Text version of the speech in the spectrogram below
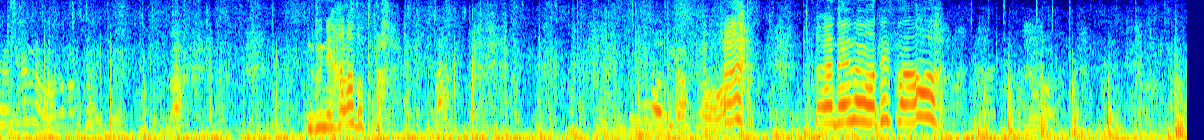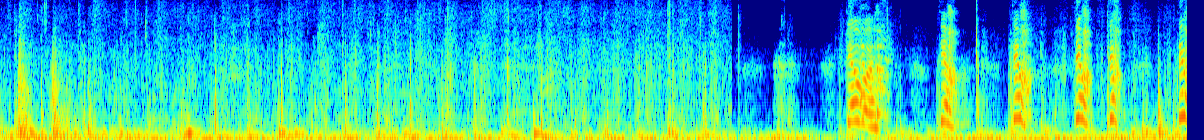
제일 시간을 먹으면서 갈게. 뭐? 눈이 하나도 없다. 눈 어디 갔어? 아, 내 눈 어딨어? 뛰어봐요. 뛰어, 뛰어, 뛰어, 뛰어, 뛰어.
